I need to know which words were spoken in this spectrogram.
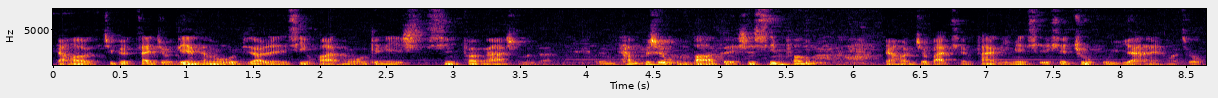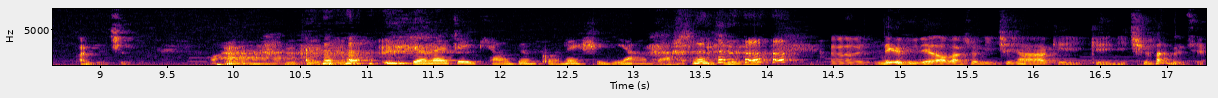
然后这个在酒店他们会比较人性化，他们会给你信封啊什么的。嗯他们不是红包，对，是信封。然后你就把钱放在里面，写一些祝福语啊，然后就放进去。哇，原来这一条跟国内是一样的。呃，那个旅店老板说，你至少要给给你吃饭的钱。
